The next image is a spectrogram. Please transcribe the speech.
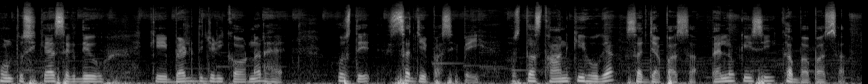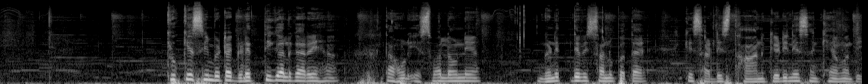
ਹੁਣ ਤੁਸੀਂ ਕਹਿ ਸਕਦੇ ਹੋ ਕਿ ਬੈੱਡ ਦੀ ਜਿਹੜੀ ਕਾਰਨਰ ਹੈ ਉਸ ਦੇ ਸੱਜੇ ਪਾਸੇ ਪਈ ਹੈ। ਉਸ ਦਾ ਸਥਾਨ ਕੀ ਹੋ ਗਿਆ? ਸੱਜਾ ਪਾਸਾ। ਪਹਿਲਾਂ ਕੀ ਸੀ? ਖੱਬਾ ਪਾਸਾ। ਕਿਉਂਕਿ ਅਸੀਂ ਬੇਟਾ ਗਣਿਤ ਦੀ ਗੱਲ ਕਰ ਰਹੇ ਹਾਂ, ਤਾਂ ਹੁਣ ਇਸ ਵੱਲ ਆਉਂਦੇ ਹਾਂ। ਗਣਿਤ ਦੇ ਵਿੱਚ ਸਾਨੂੰ ਪਤਾ ਹੈ ਕਿ ਸਾਡੇ ਸਥਾਨ ਕਿਹੜੇ ਨੇ ਸੰਖਿਆਵਾਂ ਦੇ।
